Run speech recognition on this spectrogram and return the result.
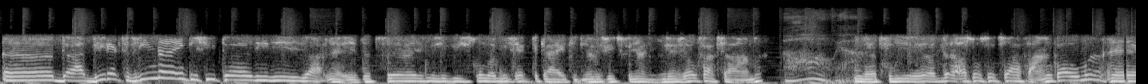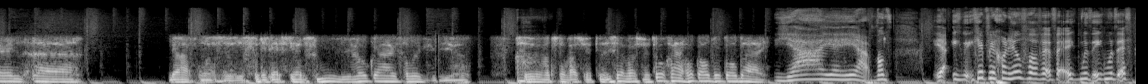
Eh, ja, directe vrienden in principe, die, die, ja, nee, dat, eh, die, stonden ook niet gek te kijken. Die hadden zoiets van, ja, we zijn zo vaak samen. Oh, ja. En dat, die, alsof ze het zagen aankomen. En ja, voor voor de rest, ja, de familie ook eigenlijk. Die, eh, ze, was er, ze was er toch eigenlijk altijd al bij. Ja, ja, ja. Want ja, ik, ik heb hier gewoon heel veel... even- Ik moet, ik moet even...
